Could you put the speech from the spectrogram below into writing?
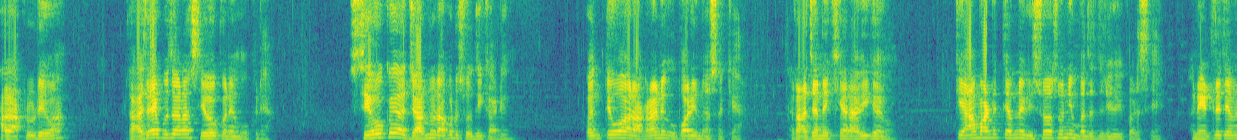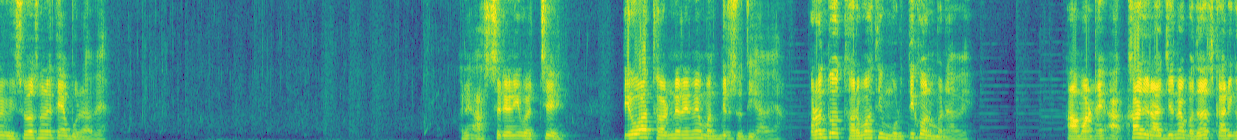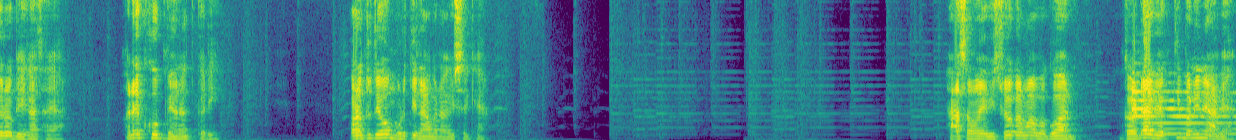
આ લાકડું લેવા રાજાએ પોતાના સેવકોને મોકલ્યા. સેવકોએ આ ઝાડનું લાકડું શોધી કાઢ્યું, પણ તેઓ આ લાકડાને ઉપાડી ન શક્યા. રાજાને ખ્યાલ આવી ગયો કે આ માટે તેમને વિશ્વાસોની મદદ લેવી પડશે. અને એટલે તેમણે વિશ્વાસોને ત્યાં બોલાવ્યા. અને આશ્ચર્યની વચ્ચે તેઓ આ થળને લઈને મંદિર સુધી આવ્યા. પરંતુ આ થરમાંથી મૂર્તિ કોણ બનાવે? આ માટે આખા જ રાજ્યના બધા જ કારીગરો ભેગા થયા અને ખૂબ મહેનત કરી. પરંતુ તેઓ મૂર્તિ ના બનાવી શક્યા. આ સમયે વિશ્વકર્મા ભગવાન ગરડા વ્યક્તિ બનીને આવ્યા.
